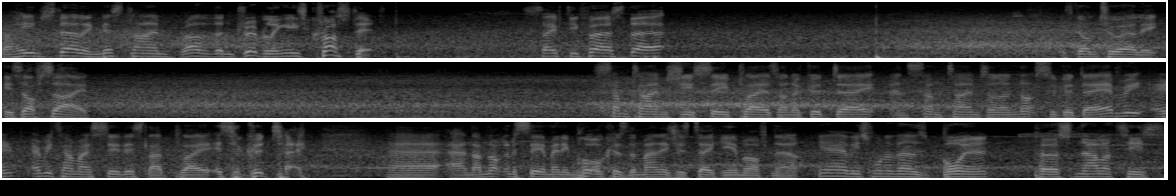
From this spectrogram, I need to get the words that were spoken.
Raheem Sterling, this time, rather than dribbling, he's crossed it. Safety first there. He's gone too early, he's offside. Sometimes you see players on a good day and sometimes on a not so good day. Every every time I see this lad play, it's a good day. Uh, and I'm not going to see him anymore because the manager's taking him off now. Yeah, he's one of those buoyant personalities.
